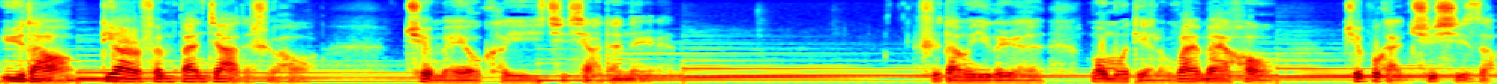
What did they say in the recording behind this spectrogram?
遇到第二份半价的时候，却没有可以一起下单的人。是当一个人默默点了外卖后，却不敢去洗澡，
